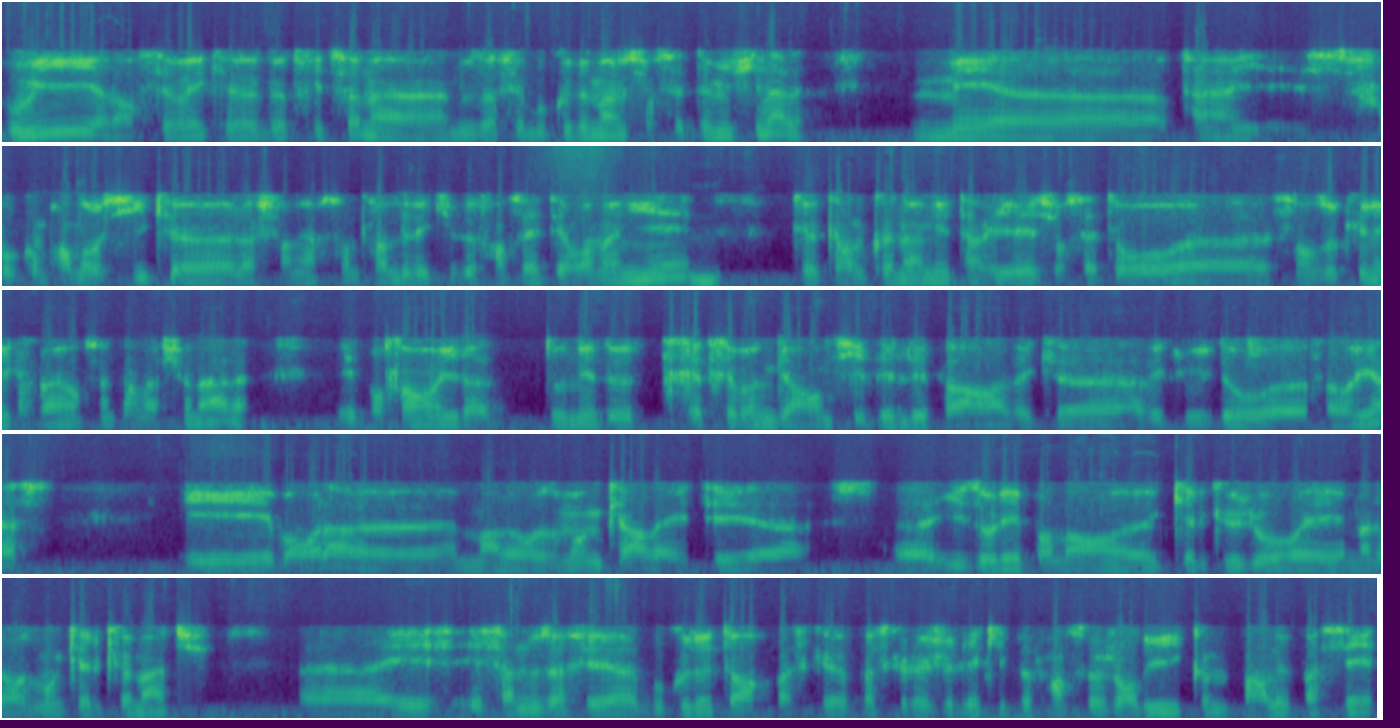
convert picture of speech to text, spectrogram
Oui, alors c'est vrai que Gottfriedson nous a fait beaucoup de mal sur cette demi-finale. Mais euh, il faut comprendre aussi que la charnière centrale de l'équipe de France a été remaniée. Mm que Karl Conan est arrivé sur cet euro euh, sans aucune expérience internationale. Et pourtant, il a donné de très très bonnes garanties dès le départ avec, euh, avec Luido euh, Fabregas. Et bon voilà, malheureusement, Karl a été isolé pendant quelques jours et malheureusement quelques matchs. Et, et, ça nous a fait beaucoup de tort parce que parce que le jeu de l'équipe de France aujourd'hui, comme par le passé,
